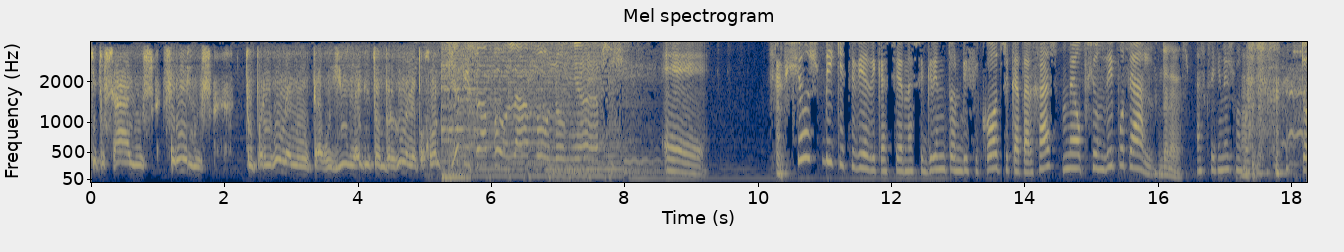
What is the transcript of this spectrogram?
και τους άλλους θρύλους του προηγούμενου τραγουδιού, δηλαδή των προηγούμενων εποχών. Γιατί απ' όλα μόνο μια ψυχή Ε, Ποιος μπήκε στη διαδικασία να συγκρίνει τον Μπιθικότσι καταρχάς με οποιονδήποτε άλλον; Νταλάρα. Α ξεκινήσουμε από εκεί. το,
